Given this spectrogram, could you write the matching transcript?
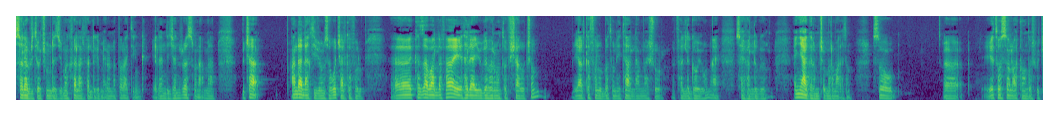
celebrity ዎችም እንደዚሁ መክፈል አልፈልግም ያሉ ነበር። think ኤለን ዲጀንረስ ምናምን ብቻ አንዳንድ active የሆኑ ሰዎች አልከፈሉም። ከዛ ባለፈ የተለያዩ government official ኦችም ያልከፈሉበት ሁኔታ አለ። I'm not sure ፈልገው ይሁን ሳይፈልጉ ይሁን። እኛ ሀገርም ጭምር ማለት ነው። የተወሰኑ account ኦች ብቻ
